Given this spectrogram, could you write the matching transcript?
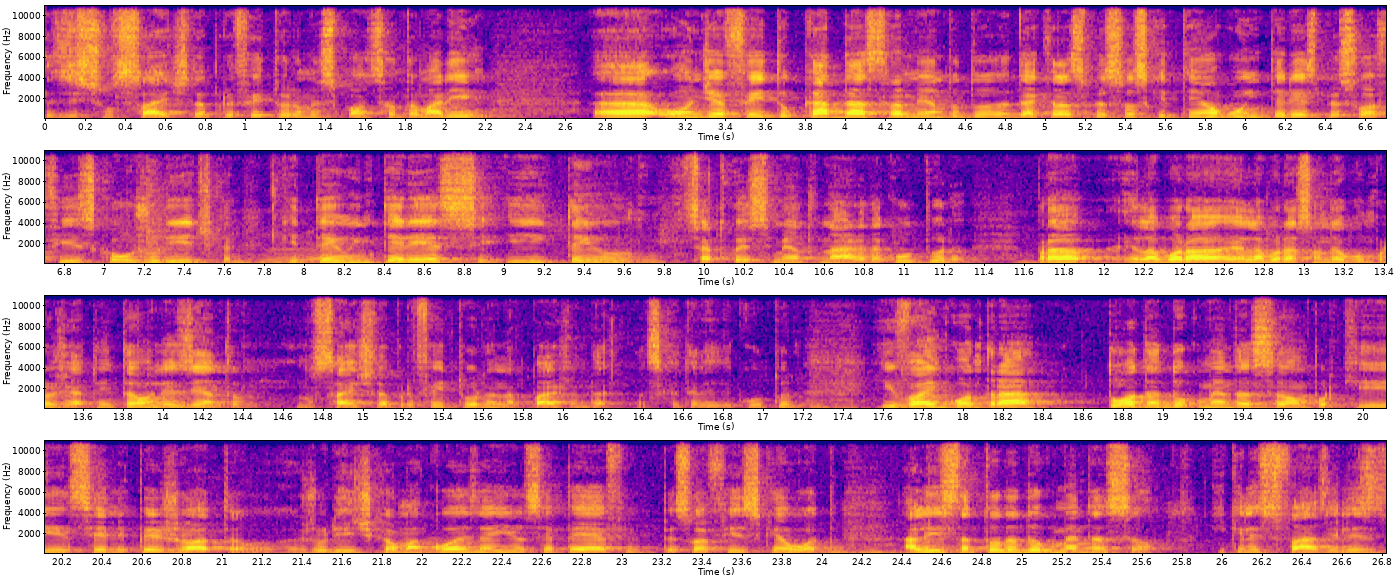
Existe um site da Prefeitura Municipal de Santa Maria, uh, onde é feito o cadastramento do, daquelas pessoas que têm algum interesse, pessoa física ou jurídica, uhum. que tem o um interesse e tem um certo conhecimento na área da cultura para elaborar a elaboração de algum projeto. Então eles entram no site da Prefeitura, na página da, da Secretaria de Cultura, uhum. e vai encontrar toda a documentação, porque CNPJ jurídica é uma coisa e o CPF, pessoa física, é outra. Uhum. Ali está toda a documentação. O que, que eles fazem? Eles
